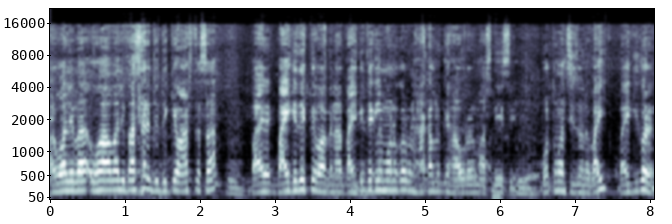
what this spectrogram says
আর ওয়ালি ওহাবালি বাজারে যদি কেউ আসতে চান বাইকে দেখতে পাবেন। আর বাইকে দেখলে মনে করবেন হাকালুকি হাওড়ার মাছ নিয়েছে। বর্তমান সিজনে ভাই ভাই কি করেন?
